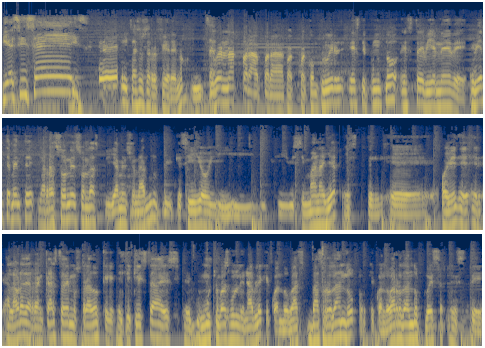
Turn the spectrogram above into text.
¡16! A eso se refiere, ¿no? Y, y bueno, nada, para, para, para, para concluir este punto, este viene de, evidentemente, las razones son las que ya mencionaron, y Quesillo y Bici Manager. Este, eh, eh, eh, a la hora de arrancar está demostrado que el ciclista es eh, mucho más vulnerable que cuando vas, vas rodando, porque cuando vas rodando puedes este,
